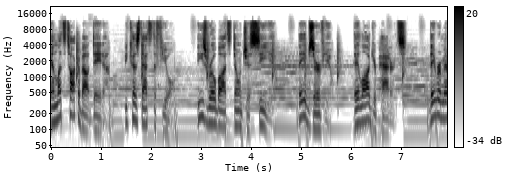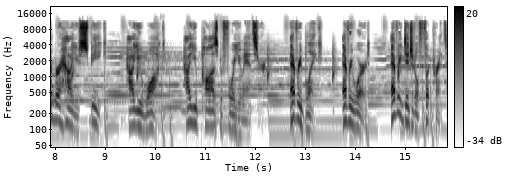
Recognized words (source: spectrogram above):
And let's talk about data, because that's the fuel. These robots don't just see you. They observe you. They log your patterns. They remember how you speak, how you walk, how you pause before you answer. Every blink, every word, every digital footprint,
